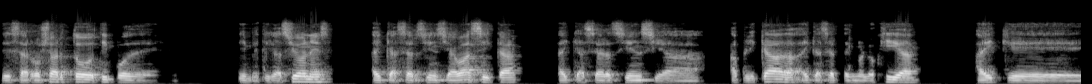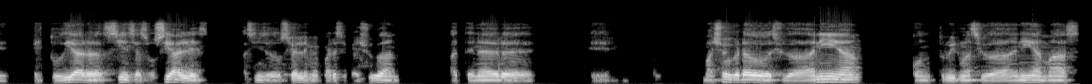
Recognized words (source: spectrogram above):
desarrollar todo tipo de, investigaciones, hay que hacer ciencia básica, hay que hacer ciencia aplicada, hay que hacer tecnología, hay que estudiar ciencias sociales. Las ciencias sociales me parece que ayudan a tener eh, mayor grado de ciudadanía, construir una ciudadanía más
